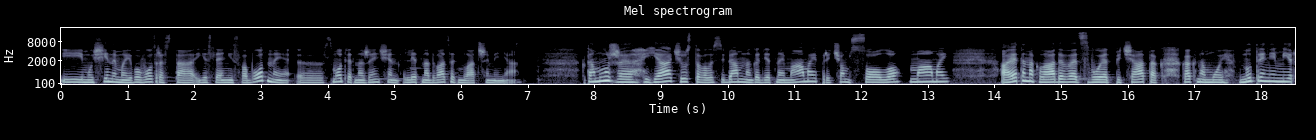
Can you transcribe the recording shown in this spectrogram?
и мужчины моего возраста, если они свободные, э, смотрят на женщин лет на 20 младше меня. К тому же я чувствовала себя многодетной мамой, причем соло-мамой, а это накладывает свой отпечаток как на мой внутренний мир,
